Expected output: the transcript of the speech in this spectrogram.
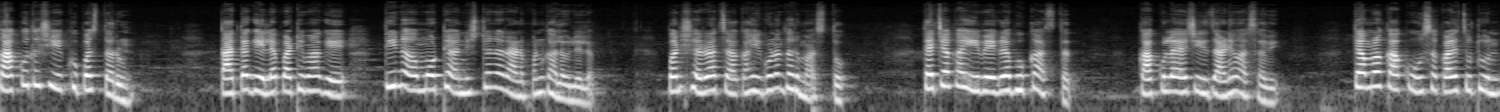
काकू तशी खूपच तरुण. तात्या गेल्या पाठीमागे तिनं मोठ्या निष्ठेनं रानपण घालवलेलं. पण शरीराचा काही गुणधर्म असतो. त्याच्या काही वेगळ्या भूका असतात. काकूला याची जाणीव असावी. त्यामुळं काकू सकाळीच उठून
